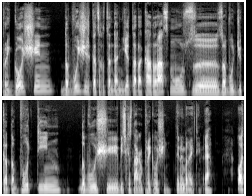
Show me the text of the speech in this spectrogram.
Пригощин, давущий казахстанет Расмус, завуджи катам Путин, давущий, vi skal snakke om Prigozhin. Det er nemlig rigtigt. Ja. Og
